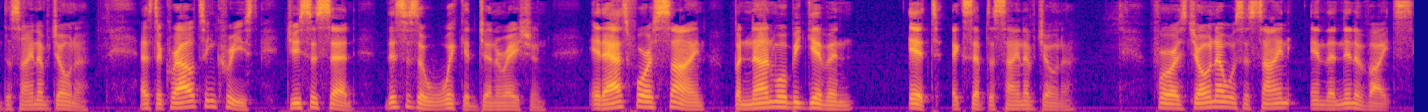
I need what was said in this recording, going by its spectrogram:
The sign of Jonah. As the crowds increased, Jesus said, This is a wicked generation. It asks for a sign, but none will be given it except the sign of Jonah. For as Jonah was a sign in the Ninevites,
